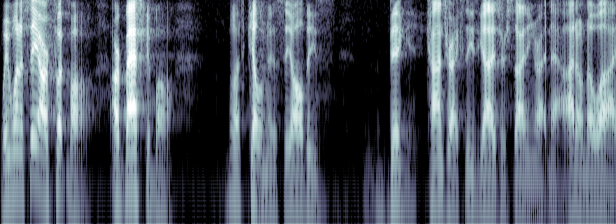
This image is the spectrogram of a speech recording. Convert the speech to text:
We want to see our football, our basketball. Well, it's killing me to see all these big contracts these guys are signing right now. I don't know why.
